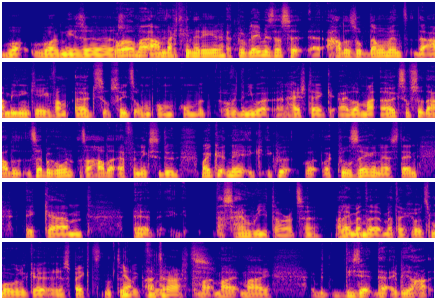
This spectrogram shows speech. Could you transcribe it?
wa- waarmee ze aandacht genereren. Het probleem is dat ze eh, hadden ze op dat moment de aanbieding gekregen van Ux of zoiets om, om, om het, over de nieuwe een hashtag I love my Ux of zo. Dat hadden, ze hebben gewoon, ze hadden even niks te doen. Maar ik, nee, ik, ik wil, wat, wat ik wil zeggen, hè, Stijn, ik, ehm, eh, ik- dat zijn retards, hè? Alleen met, de, met de grootst mogelijke respect natuurlijk. Ja, uiteraard. Maar, maar, maar die ja,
